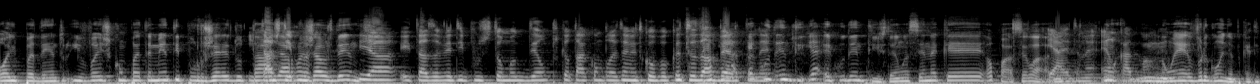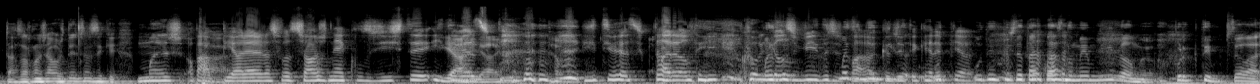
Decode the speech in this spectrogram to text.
olho para dentro e vejo completamente tipo o Rogério do Talho a tipo, arranjar os dentes. Yeah, e estás a ver tipo o estômago dele porque ele está completamente com a boca toda aberta, é, né? que yeah, é que o dentista é uma cena que é, opa, sei lá, Yeah, não, é um bocado mau, não é vergonha, porque é tipo, estás a arranjar os dentes, não sei o quê, mas, opa, Pá, pior era se fosse só o ginecologista e Yeah, tivesses yeah, e tivesses que estar ali com Mas aqueles o- vidros. mas Pá, acredito que era pior. O, o dentista está quase no mesmo nível, meu. Porque, tipo, sei lá,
